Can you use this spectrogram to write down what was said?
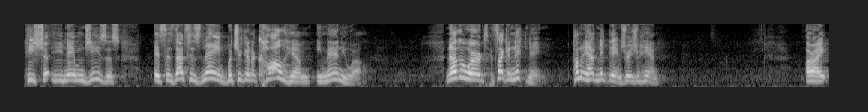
he sh- you name him Jesus. It says that's his name, but you're going to call him Emmanuel. In other words, it's like a nickname. How many have nicknames? Raise your hand. All right.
